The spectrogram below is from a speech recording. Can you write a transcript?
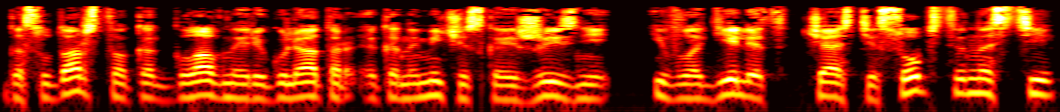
государство как главный регулятор экономической жизни и владелец части собственности,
